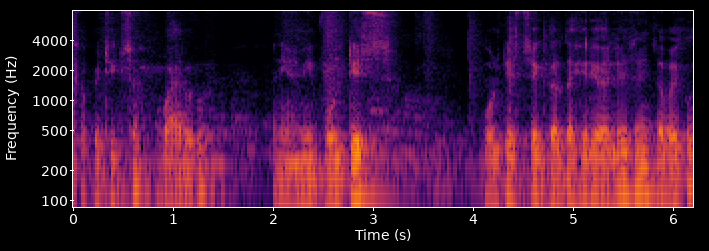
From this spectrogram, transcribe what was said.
सबै ठिक छ वायरहरू। अनि हामी भोल्टेज चेक गर्दाखेरि अहिले चाहिँ तपाईँको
